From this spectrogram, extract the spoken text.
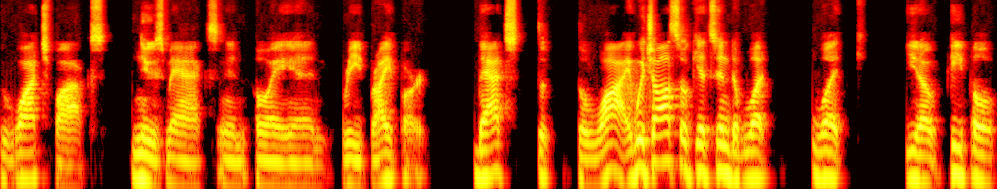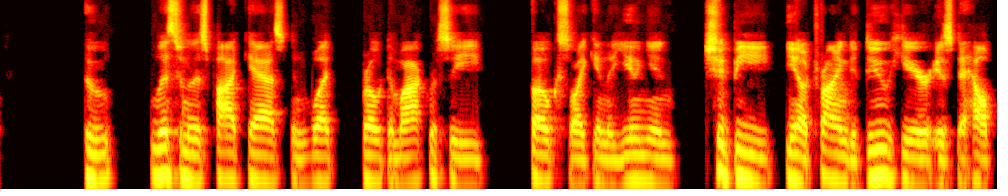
who watch Fox, Newsmax, and OAN, read Breitbart. That's the the why, which also gets into what what you know people who listen to this podcast and what pro democracy folks like in the union should be you know trying to do here is to help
